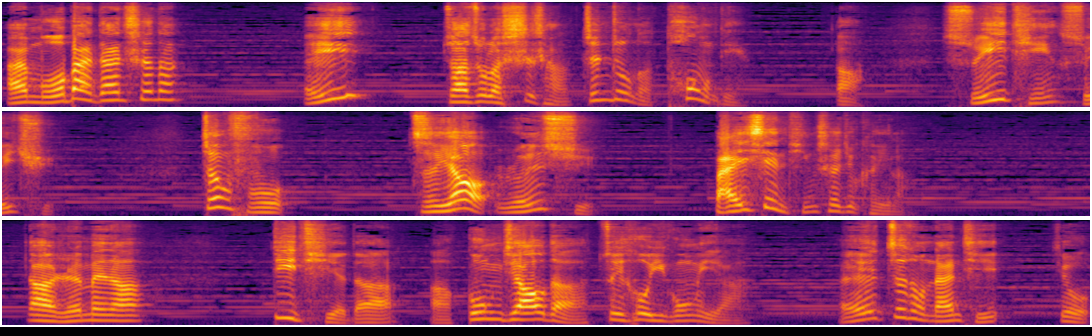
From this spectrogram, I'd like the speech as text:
而摩拜单车呢，哎。抓住了市场真正的痛点，啊，随停随取，政府只要允许白线停车就可以了。那人们呢，地铁的啊，公交的最后一公里啊，哎，这种难题就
